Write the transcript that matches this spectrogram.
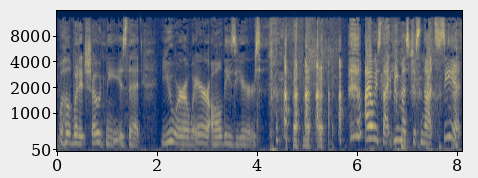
Well, what it showed me is that you were aware all these years. I always thought he must just not see it.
